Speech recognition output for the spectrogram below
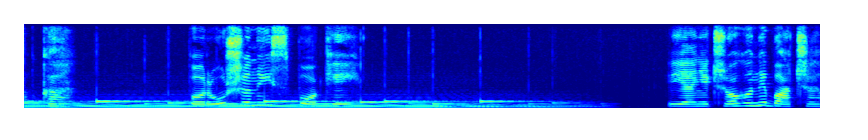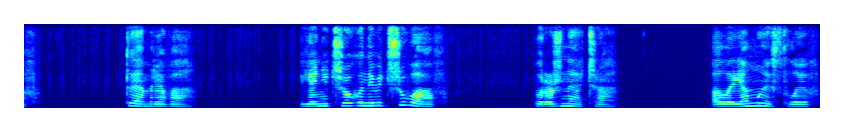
Мапка. Порушений спокій. Я нічого не бачив. Темрява. Я нічого не відчував. Порожнеча. Але я мислив.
